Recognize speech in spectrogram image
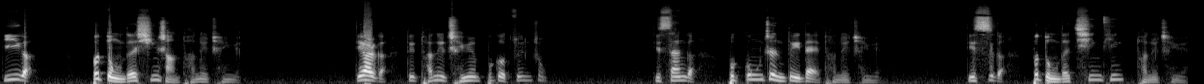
第一个，不懂得欣赏团队成员；第二个，对团队成员不够尊重；第三个，不公正对待团队成员；第四个，不懂得倾听团队成员；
